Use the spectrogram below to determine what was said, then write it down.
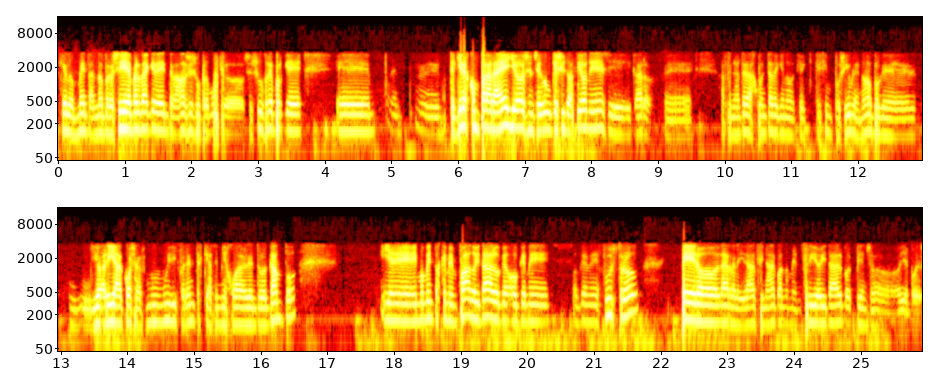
que, los metan, ¿no? Pero sí, es verdad que de entrenador se sufre mucho, se sufre porque eh, eh, te quieres comparar a ellos en según qué situaciones y claro, eh, al final te das cuenta de que, no, que, es imposible, ¿no? Porque yo haría cosas muy, muy diferentes que hacen mis jugadores dentro del campo. Y hay momentos que me enfado y tal o que, o que me o que me frustro pero la realidad al final cuando me enfrío y tal pues pienso oye pues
